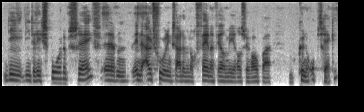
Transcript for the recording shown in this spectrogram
die, die drie sporen beschreef. Um, in de uitvoering zouden we nog veel en veel meer als Europa kunnen optrekken.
